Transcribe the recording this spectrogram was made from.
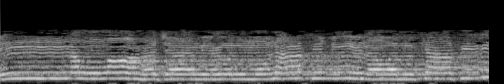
إن الله جامع المنافقين والكافرين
